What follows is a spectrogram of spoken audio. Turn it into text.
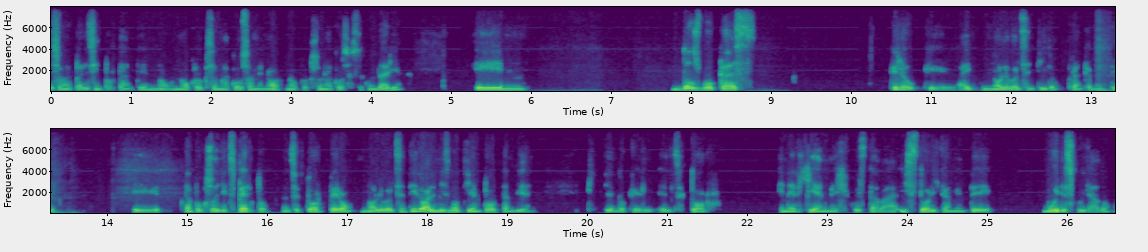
Eso me parece importante. No, no creo que sea una cosa menor, no creo que sea una cosa secundaria. Em, dos bocas, creo que no le veo el sentido, francamente. Eh, tampoco soy experto en el sector, pero no le veo el sentido. Al mismo tiempo, también entiendo que el sector energía en México estaba históricamente muy descuidado,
